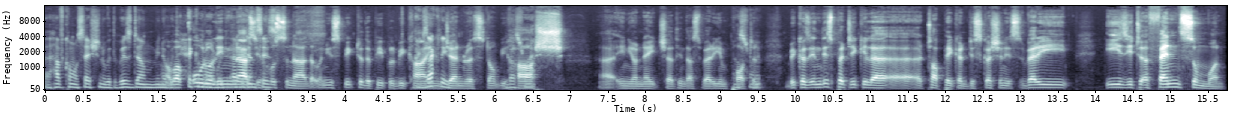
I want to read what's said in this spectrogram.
uh, have conversation with wisdom, you know, with hikmah, with evidences. that when you speak to the people, be kind, exactly. generous, don't be that's harsh right. uh, in your nature. I think that's very important that's right. because in this particular uh, uh, topic and discussion, it's very easy to offend someone.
